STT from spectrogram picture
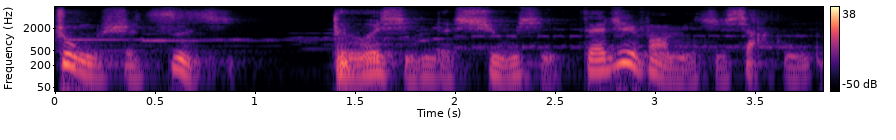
重视自己德行的修行，在这方面去下功夫。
